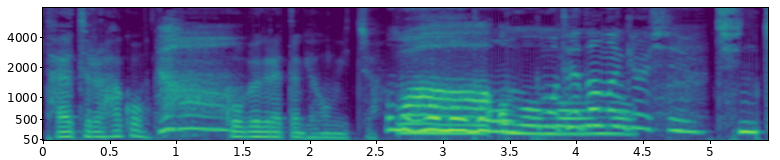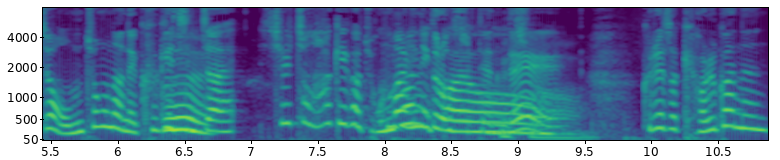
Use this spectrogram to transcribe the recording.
다이어트를 하고 고백을 했던 경험이 있죠. 어머, 와, 어머, 어머, 어머, 어머, 대단한 결심. 진짜 엄청나네. 그게 네. 진짜 실천하기가 정말 그러니까요. 힘들었을 텐데. 그렇죠. 그래서 결과는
